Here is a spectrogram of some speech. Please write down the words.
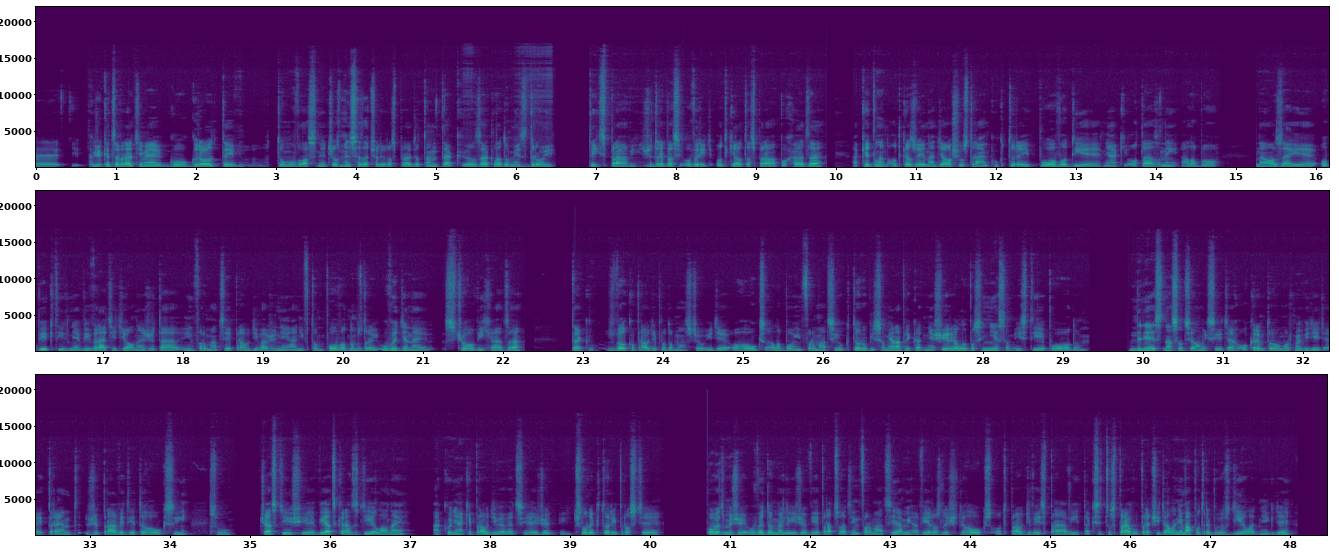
Takže keď sa vrátime ku gro tej, tomu vlastne, čo sme sa začali rozprávať o tom, tak e, základom je zdroj tej správy. Že mhm. treba si overiť, odkiaľ tá správa pochádza a keď len odkazuje na ďalšiu stránku, ktorej pôvod je nejaký otázny alebo naozaj je objektívne vyvratiteľné, že tá informácia je pravdivá, že nie ani v tom pôvodnom zdroji uvedené, z čoho vychádza, tak s veľkou pravdepodobnosťou ide o hoax alebo informáciu, ktorú by som ja napríklad nešíril, lebo si nie som istý jej pôvodom. Dnes na sociálnych sieťach okrem toho môžeme vidieť aj trend, že práve tieto hoaxy sú častejšie viackrát zdieľané ako nejaké pravdivé veci. Hej? Že človek, ktorý proste povedzme, že je uvedomelý, že vie pracovať s informáciami a vie rozlišiť hoax od pravdivej správy, tak si tú správu prečíta, ale nemá potrebu ju zdieľať niekde.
